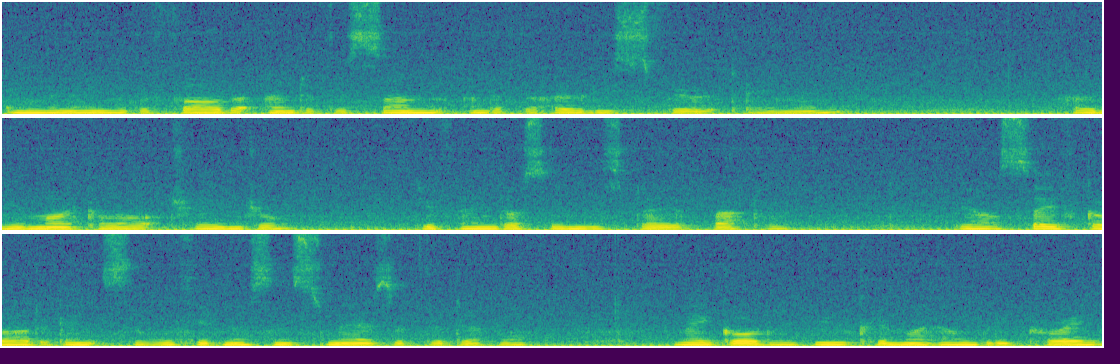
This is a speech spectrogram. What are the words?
In the name of the Father, and of the Son, and of the Holy Spirit, Amen. Holy Michael Archangel, defend us in this day of battle. Be our safeguard against the wickedness and snares of the devil. May God rebuke him, I humbly pray.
